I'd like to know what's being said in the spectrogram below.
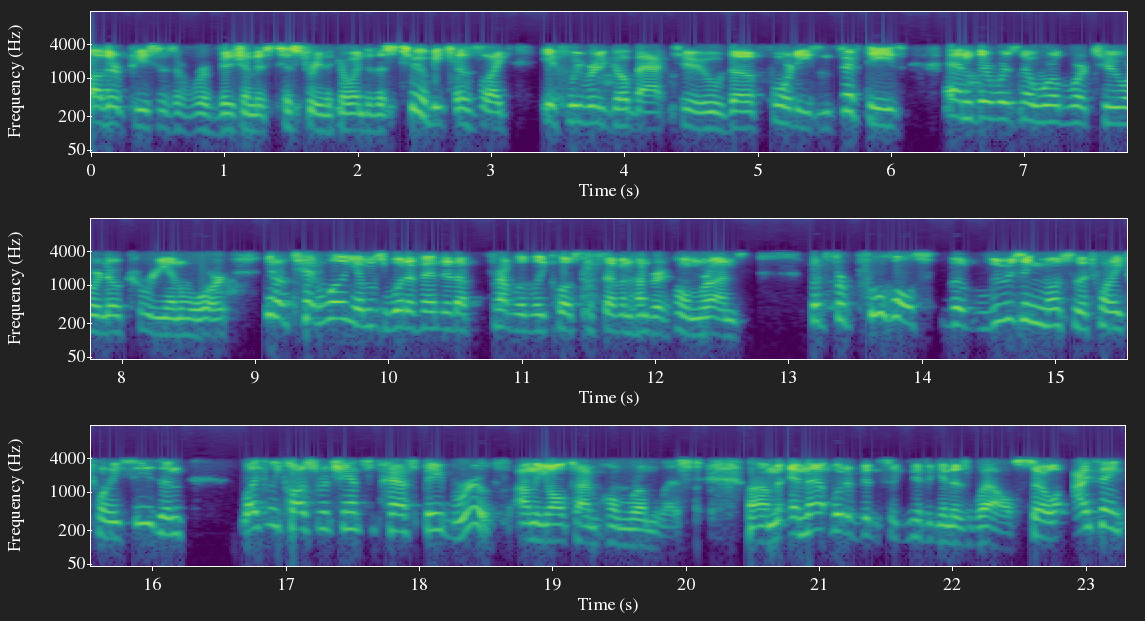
other pieces of revisionist history that go into this too, because like if we were to go back to the 40s and 50s and there was no World War II or no Korean War, you know, Ted Williams would have ended up probably close to 700 home runs. But for Pujols, the losing most of the 2020 season likely cost him a chance to pass Babe Ruth on the all-time home run list, um, and that would have been significant as well. So I think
